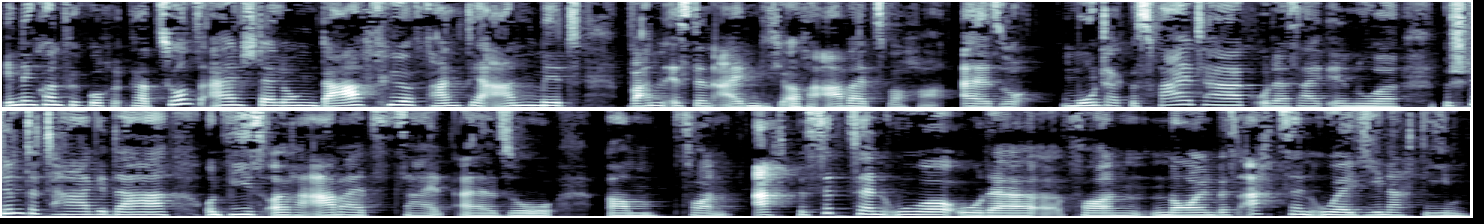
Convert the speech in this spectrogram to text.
In den Konfigurationseinstellungen dafür fangt ihr an mit, wann ist denn eigentlich eure Arbeitswoche? Also Montag bis Freitag oder seid ihr nur bestimmte Tage da und wie ist eure Arbeitszeit? Also ähm, von 8 bis 17 Uhr oder von 9 bis 18 Uhr, je nachdem.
